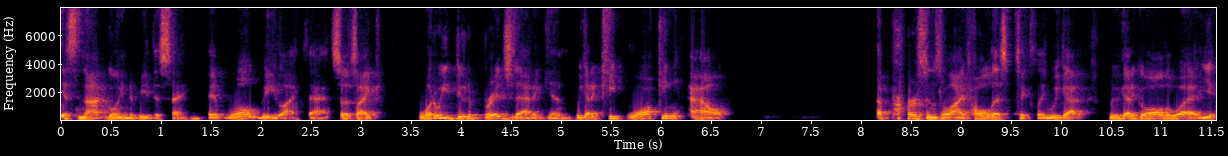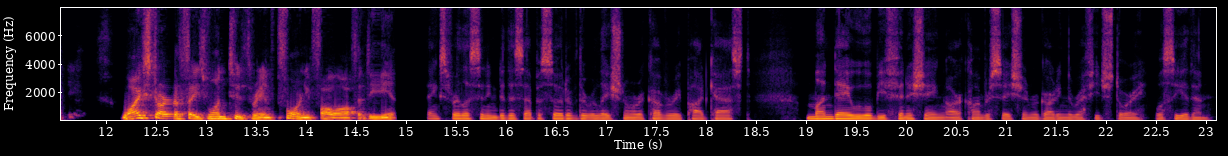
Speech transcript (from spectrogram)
it's not going to be the same. It won't be like that. So it's like, what do we do to bridge that again? We got to keep walking out a person's life holistically. We got we got to go all the way. Why start a phase one, two, three, and four, and you fall off at the end? Thanks for listening to this episode of the Relational Recovery Podcast. Monday, we will be finishing our conversation regarding the refuge story. We'll see you then.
